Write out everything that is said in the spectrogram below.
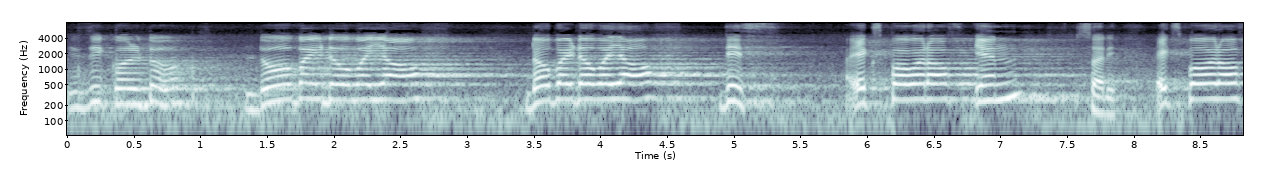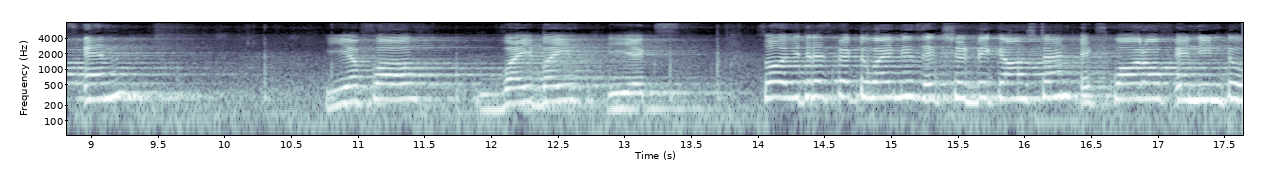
is equal to dou by dou y of dou by dou y of this. X power of n sorry x power of n f of y by x. So with respect to y means x should be constant. X power of n into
